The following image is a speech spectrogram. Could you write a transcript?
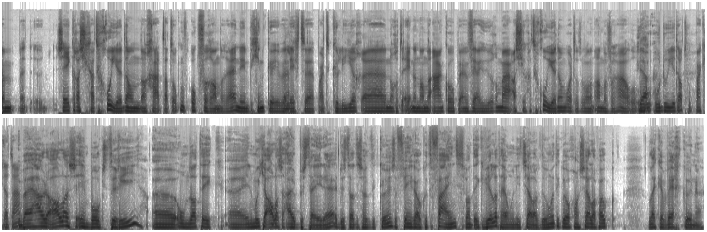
Um, zeker als je gaat groeien, dan, dan gaat dat ook, ook veranderen. Hè. In het begin kun je wellicht particulier nog het een en ander aankopen en verhuren. Maar als je gaat groeien, dan wordt dat wel een ander verhaal. Ja. Hoe, hoe, doe je dat? Hoe pak je dat aan? Wij houden alles in box 3. omdat ik, dan moet je alles uitbesteden. Hè. Dus dat is ook de kunst. Dat vind ik ook het fijnst. Want ik wil het helemaal niet zelf doen. Want ik wil gewoon zelf ook lekker weg kunnen.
